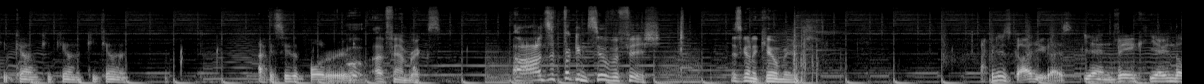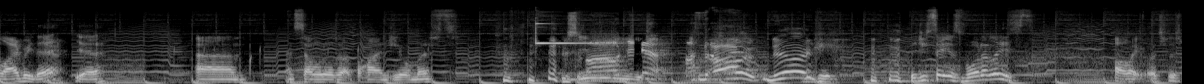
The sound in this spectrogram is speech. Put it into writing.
Keep coming, keep coming, keep coming. I can see the portal room. Oh, I found bricks. Oh, it's a freaking silverfish. It's gonna kill me. I can just guide you guys. Yeah, and Vic, you're in the library there. Yeah. Um, and Salvador's right behind you almost. Oh dear! I Oh no! Did you see his one at least? Oh wait, let's just.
